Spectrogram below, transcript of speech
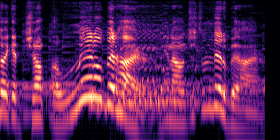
Wish I could jump a little bit higher, you know, just a little bit higher.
